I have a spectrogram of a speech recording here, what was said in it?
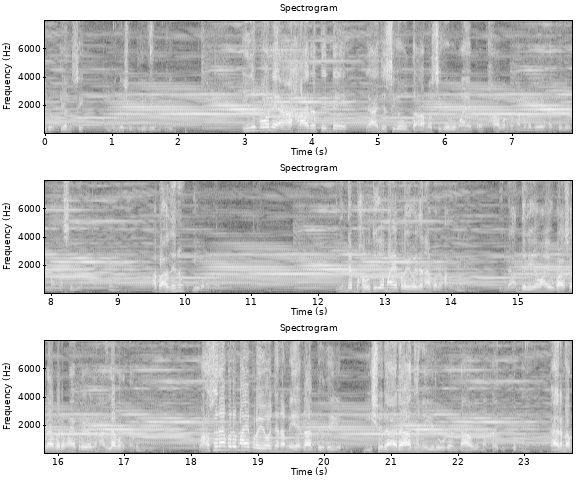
ഒരു ക്ലൻസിങ് ഒന്ന് ശുദ്ധീകരിക്കുക. ഇതുപോലെ ആഹാരത്തിന്റെ രാജസികവും താമസികവുമായ പ്രഭാവങ്ങൾ നമ്മുടെ ദേഹത്തിലും മനസ്സിലും. അപ്പൊ അതിനും ഈ വ്രതം ഇതിന്റെ ഭൗതികമായ പ്രയോജന പറഞ്ഞത്. ആന്തരികമായ ഉപാസനാപരമായ പ്രയോജനം അല്ല പറഞ്ഞത്. ഉപാസനാപരമായ പ്രയോജനം ഏകാഗ്രതയും ഈശ്വര ആരാധനയിലൂടെ ഉണ്ടാവുന്ന കരുത്തുമാണ്. കാരണം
